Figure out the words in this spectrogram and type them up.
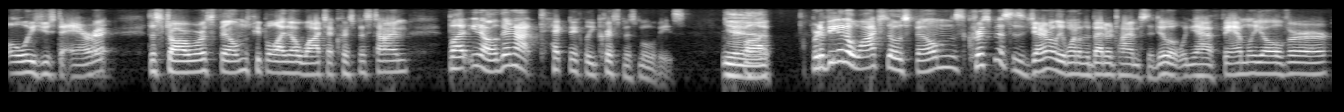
always used to air it. The Star Wars films, people I know watch at Christmas time, but you know they're not technically Christmas movies. Yeah. But but if you're gonna watch those films, Christmas is generally one of the better times to do it when you have family over.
